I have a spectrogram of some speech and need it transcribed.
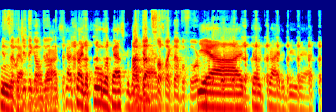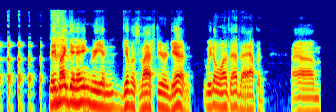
fool Is the that what you think I'm basketball doing? gods. Not trying to fool the basketball I've done gods. stuff like that before. Yeah, don't try to do that. They might get angry and give us last year again. We don't want that to happen. Um,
